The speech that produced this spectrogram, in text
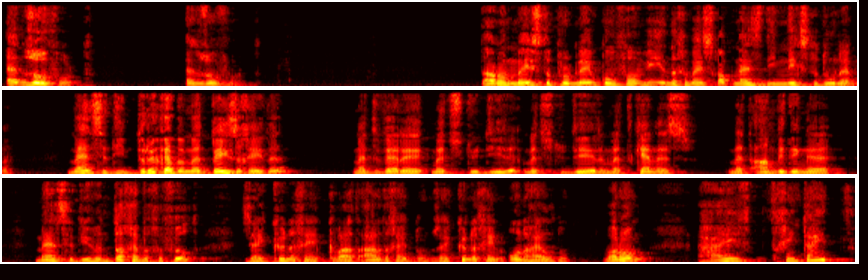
Enzovoort enzovoort. Daarom het meeste probleem komt van wie in de gemeenschap? Mensen die niks te doen hebben. Mensen die druk hebben met bezigheden, met werk, met, met studeren, met kennis, met aanbiedingen. Mensen die hun dag hebben gevuld, zij kunnen geen kwaadaardigheid doen. Zij kunnen geen onheil doen. Waarom? Hij heeft geen tijd.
